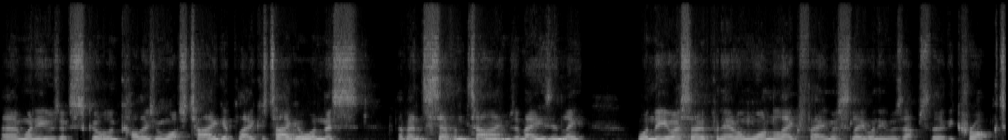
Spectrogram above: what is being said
um, when he was at school and college and watch Tiger play because Tiger won this event seven times, amazingly won the US Open here on one leg famously when he was absolutely crocked.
